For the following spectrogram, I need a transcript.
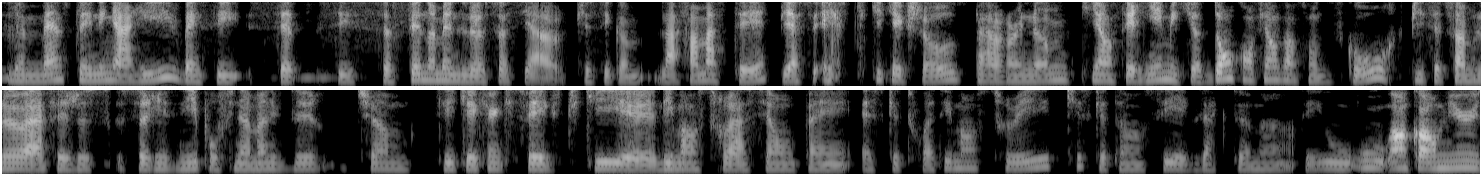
le mansplaining arrive, ben c'est ce phénomène-là social que c'est comme la femme a puis elle se fait expliquer quelque chose par un homme qui en sait rien mais qui a donc confiance dans son discours, puis cette femme-là a fait juste se résigner pour finalement lui dire chum, c'est quelqu'un qui se fait expliquer euh, les menstruations. Ben, est-ce que toi, t'es menstruée? Qu'est-ce que t'en sais exactement? Ou, ou, encore mieux,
